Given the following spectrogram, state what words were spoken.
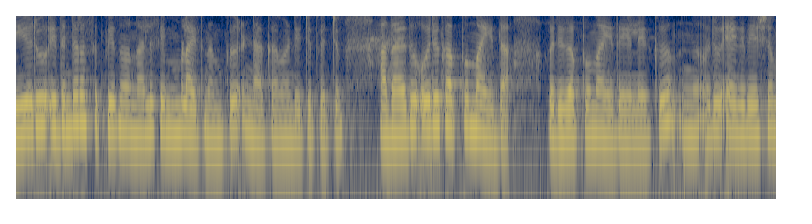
ഈ ഒരു ഇതിന്റെ റെസിപ്പി എന്ന് പറഞ്ഞാൽ സിമ്പിളായിട്ട് നമുക്ക് ഉണ്ടാക്കാൻ വേണ്ടിയിട്ട് പറ്റും. അതായത് ഒരു കപ്പ് മൈദ. ഒരു കപ്പ് മൈദയിലേക്ക് ഒരു ഏകദേശം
